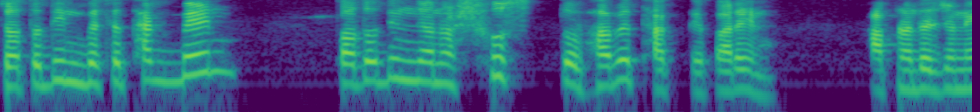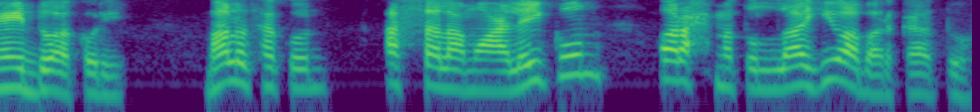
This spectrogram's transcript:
যতদিন বেঁচে থাকবেন, ততদিন যেন সুস্থভাবে থাকতে পারেন। আপনাদের জন্য এই দোয়া করি। ভালো থাকুন। আসসালামু আলাইকুম আ রহমতুল্লাহি আবরকাতুহ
